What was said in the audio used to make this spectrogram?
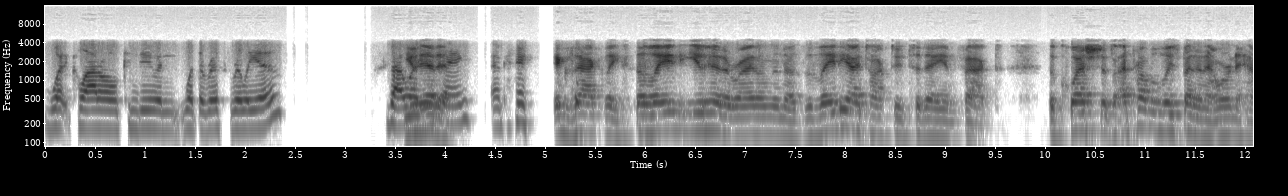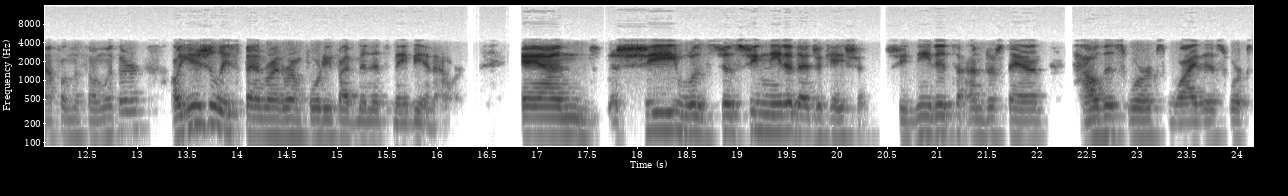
what collateral can do and what the risk really is? Is that You what you're it. saying? Okay. Exactly. The lady, you hit it right on the nose. The lady I talked to today, in fact, the questions, I probably spent an hour and a half on the phone with her. I'll usually spend right around 45 minutes, maybe an hour. And she was just, she needed education. She needed to understand how this works, why this works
